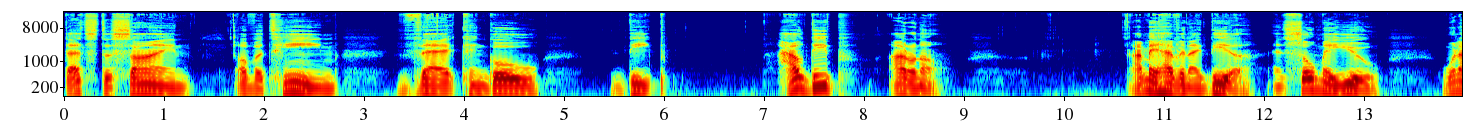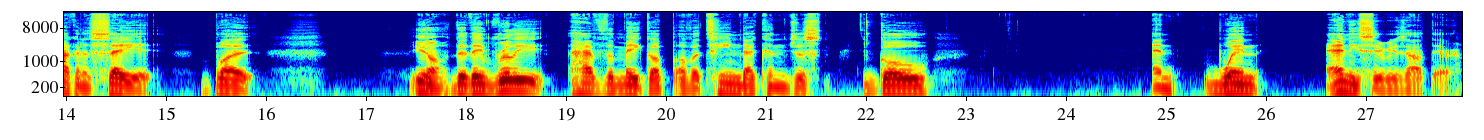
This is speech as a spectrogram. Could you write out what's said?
that's the sign of a team that can go deep. How deep? I don't know. I may have an idea, and so may you. We're not going to say it, but you know, they, they really have the makeup of a team that can just go and win any series out there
